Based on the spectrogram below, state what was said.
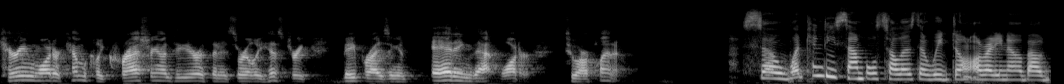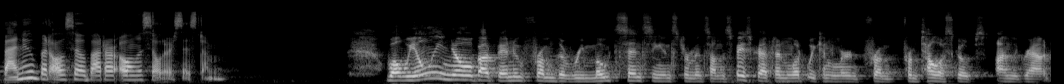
carrying water chemically, crashing onto the Earth in its early history, vaporizing and adding that water to our planet. So what can these samples tell us that we don't already know about Bennu, but also about our own solar system? Well, we only know about Bennu from the remote sensing instruments on the spacecraft and what we can learn from, from telescopes on the ground.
